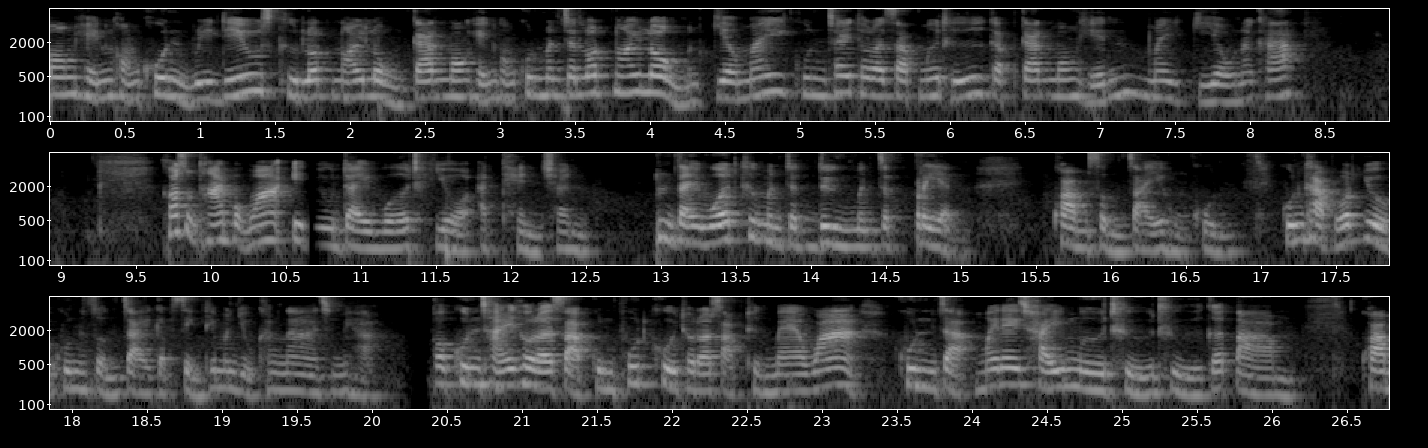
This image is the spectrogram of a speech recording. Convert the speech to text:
มองเห็นของคุณ reduce คือลดน้อยลง การมองเห็นของคุณมันจะลดน้อยลง มันเกี่ยวไหมคุณใช้โทรศัพท์มือถือกับการมองเห็นไม่เกี่ยวนะคะ ข้อสุดท้ายบอกว่า it will divert your attention divert คือมันจะดึงมันจะเปลี่ยนความสนใจของคุณ คุณขับรถอยู่คุณสนใจกับสิ่งที่มันอยู่ข้างหน้าใช่ไหมคะพอคุณใช้โทรศัพท์คุณพูดคุยโทรศัพท์ถึงแม้ว่า คุณจะไม่ได้ใช้มือถือถือก็ตาม ความ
